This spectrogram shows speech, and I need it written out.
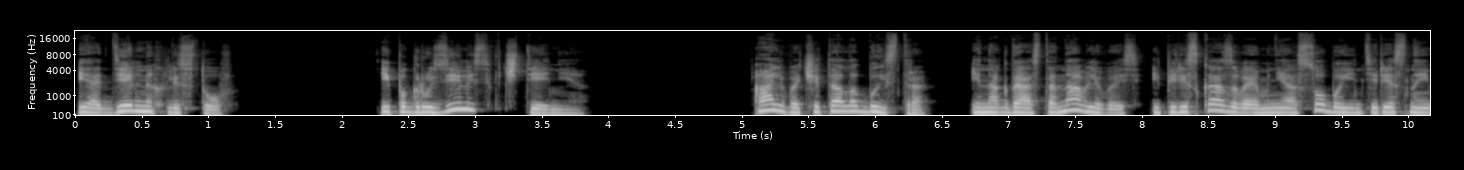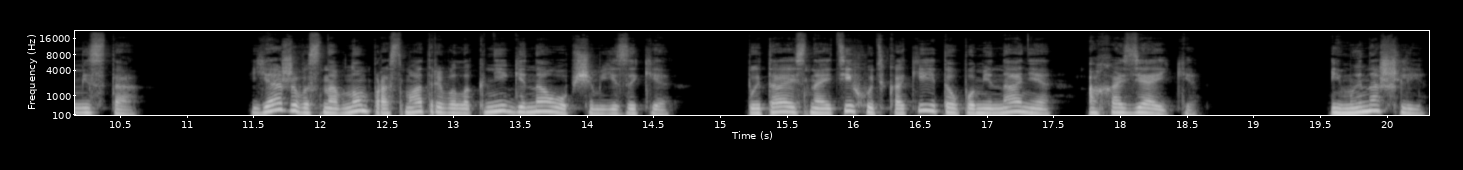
и отдельных листов и погрузились в чтение. Альва читала быстро, иногда останавливаясь и пересказывая мне особо интересные места. Я же в основном просматривала книги на общем языке, пытаясь найти хоть какие-то упоминания о хозяйке. И мы нашли.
